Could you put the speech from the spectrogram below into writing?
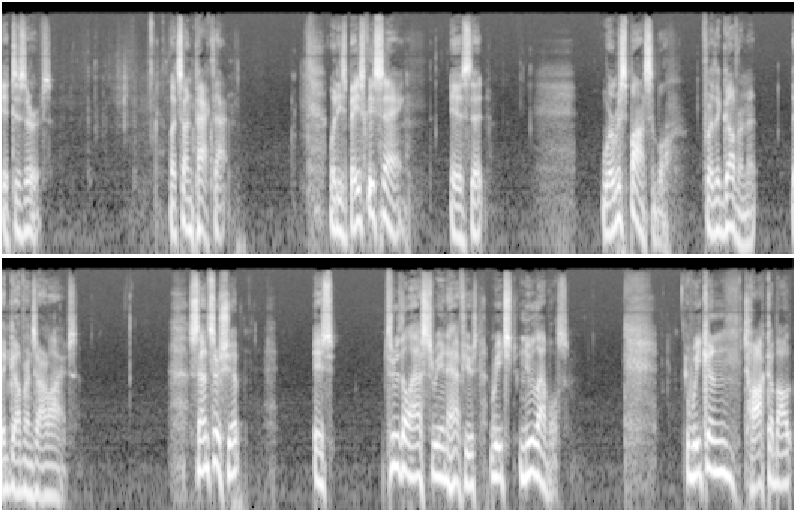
it deserves. Let's unpack that. What he's basically saying is that we're responsible for the government that governs our lives. Censorship is, through the last three and a half years, reached new levels. We can talk about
